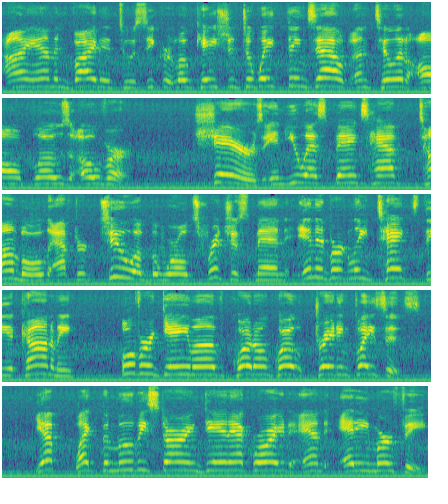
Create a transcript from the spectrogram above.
I am invited to a secret location to wait things out until it all blows over. Shares in U.S. banks have tumbled after two of the world's richest men inadvertently tanked the economy over a game of quote unquote trading places. Yep, like the movie starring Dan Aykroyd and Eddie Murphy.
